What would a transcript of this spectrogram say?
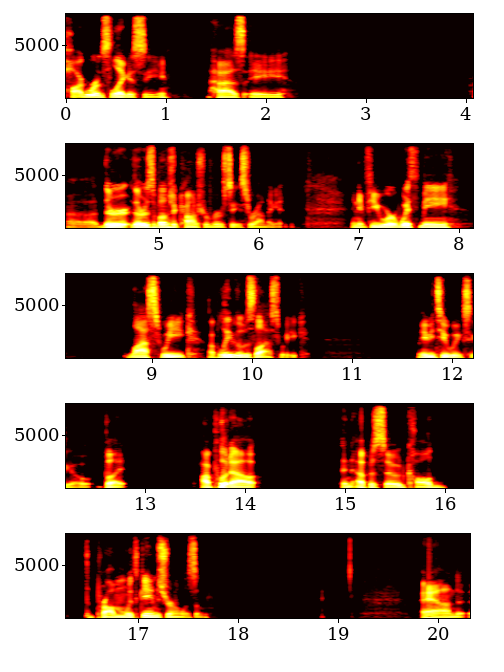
Hogwarts Legacy has a uh, there there's a bunch of controversy surrounding it. And if you were with me last week, I believe it was last week, maybe two weeks ago, but I put out an episode called The Problem with Games Journalism. And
